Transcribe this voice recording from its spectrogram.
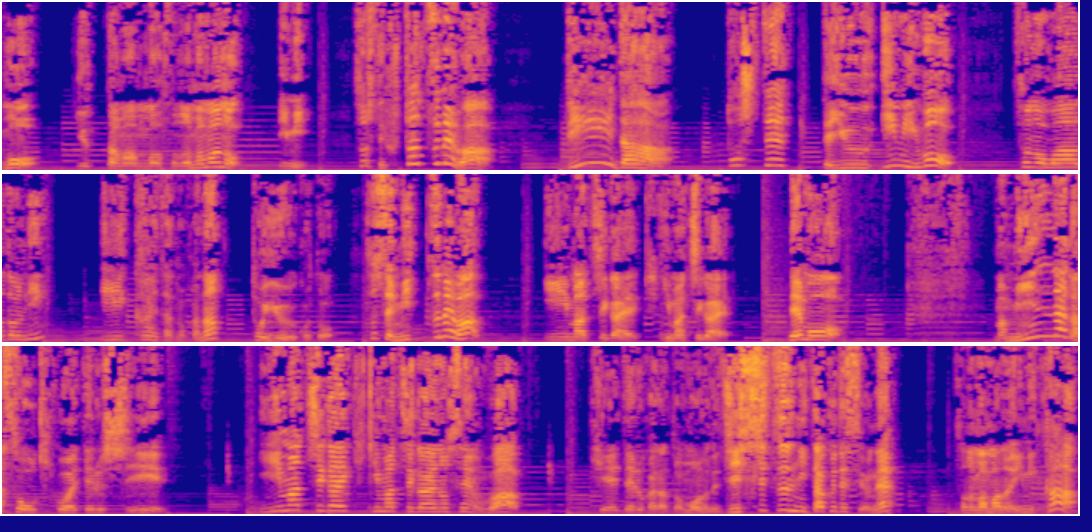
もう、言ったまんまそのままの意味。そして2つ目は、リーダーとしてっていう意味を、そのワードに言い換えたのかなということ。そして3つ目は、言い間違え、聞き間違え。でも、まあ、みんながそう聞こえてるし、言い間違い、聞き間違いの線は消えてるかだと思うので、実質二択ですよね。そのままの意味か、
